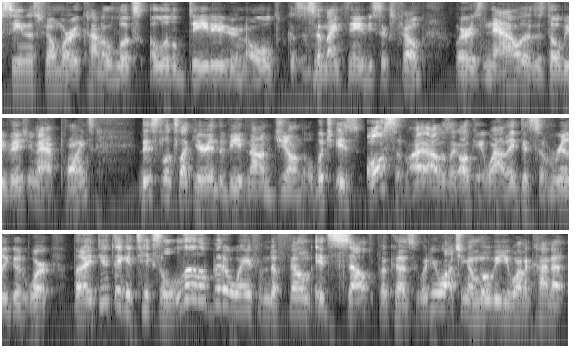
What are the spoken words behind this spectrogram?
seen this film where it kind of looks a little dated and old because it's a 1986 film. Whereas now, as Dolby Vision at points, this looks like you're in the Vietnam jungle, which is awesome. I, I, was like, okay, wow, they did some really good work. But I do think it takes a little bit away from the film itself because when you're watching a movie, you want to kind of,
